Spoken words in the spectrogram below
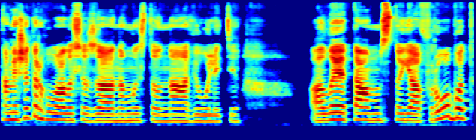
Там я ще торгувалася за намисто на Віолеті, але там стояв робот.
